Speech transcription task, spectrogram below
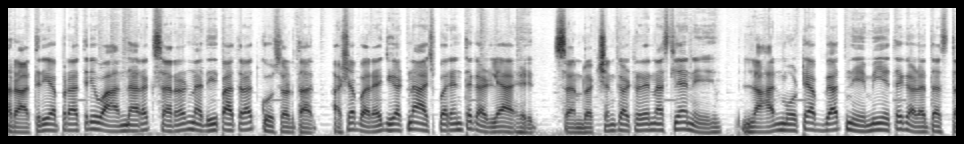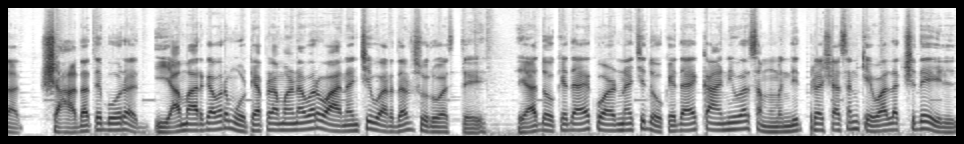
रात्री अपरात्री वाहनधारक सरळ नदी पात्रात कोसळतात. अशा बऱ्याच घटना आजपर्यंत घडल्या आहेत. संरक्षण कठडे नसल्याने लहान मोठे अपघात नेहमी येथे घडत असतात. शहादा ते बोरद या मार्गावर मोठ्या प्रमाणावर वाहनांची वर्दळ सुरू असते. या धोकेदायक वळणाची धोकेदायक कहाणीवर संबंधित प्रशासन केव्हा लक्ष देईल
